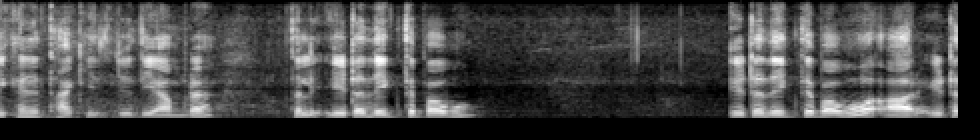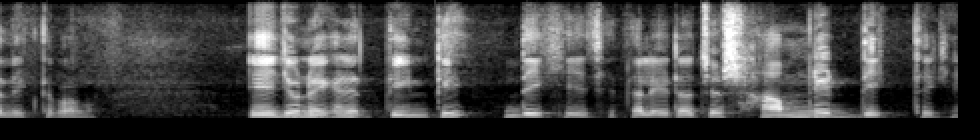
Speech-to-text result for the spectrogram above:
এখানে থাকি যদি আমরা, তাহলে এটা দেখতে পাবো, এটা দেখতে পাবো আর এটা দেখতে পাবো। এই জন্য এখানে তিনটি দেখিয়েছে। তাহলে এটা হচ্ছে সামনের দিক থেকে।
